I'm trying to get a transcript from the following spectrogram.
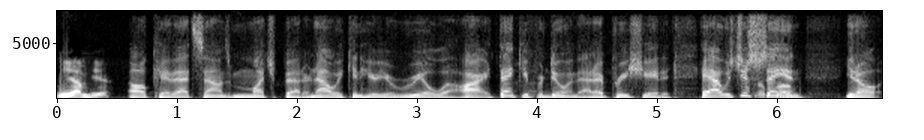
Yeah, I'm here. Okay, that sounds much better. Now we can hear you real well. All right, thank you for doing that. I appreciate it. Hey, I was just no saying, problem. you know,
